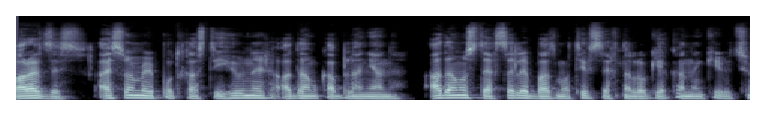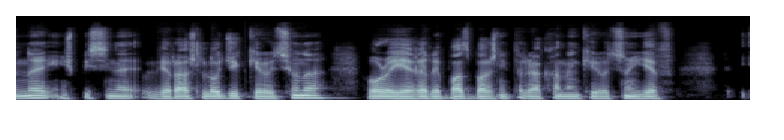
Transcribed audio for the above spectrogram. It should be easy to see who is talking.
Speaker 1: Բարև ձեզ։ Այսօր մեր ոդկասթի հյուրն է Ադամ Կաբլանյանը։ Ադամը ստեղծել է բազմաթիվ տեխնոլոգիական ընկերություններ, ինչպիսին է Virage Logic ընկերությունը, որը եղել է բազմբաժնիկ դրական ընկերություն եւ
